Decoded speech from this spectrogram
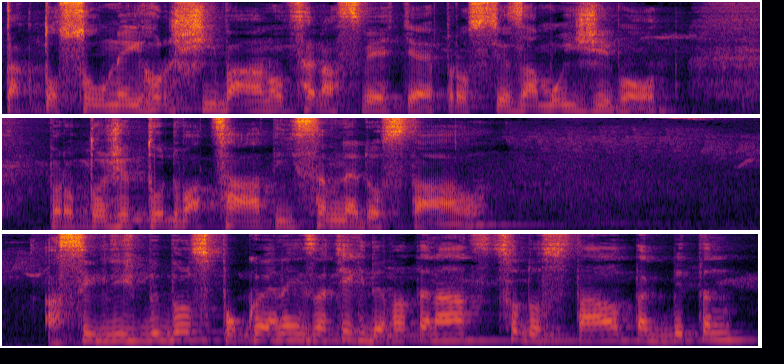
tak to jsou nejhorší Vánoce na světě, prostě za můj život, protože to 20. jsem nedostal. Asi když by byl spokojený za těch 19, co dostal, tak by ten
